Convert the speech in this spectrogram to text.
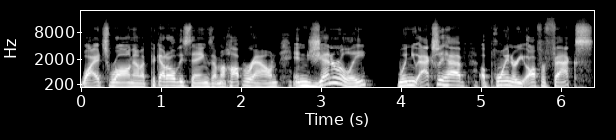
why it's wrong. I'm going to pick out all these things. I'm going to hop around. And generally, when you actually have a point or you offer facts,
